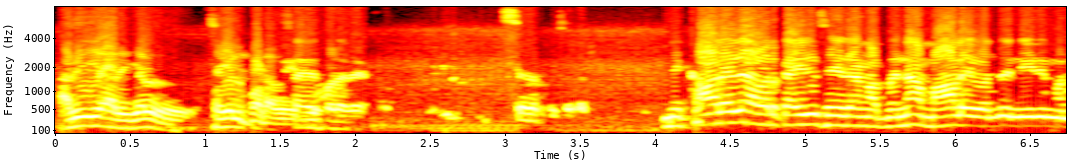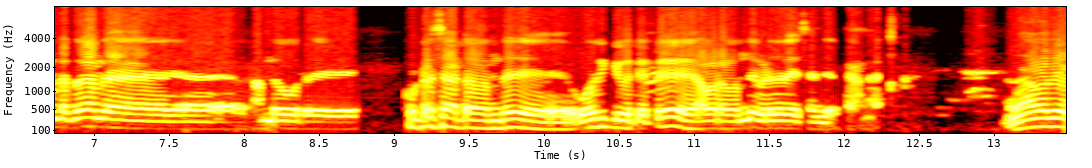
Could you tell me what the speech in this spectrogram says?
அதிகாரிகள் செயல்பட செயல்பட வேண்டும். சிறப்பு சிறப்பு. இன்னைக்கு காலையில அவர் கைது செய்தாங்க அப்படின்னா மாலை வந்து நீதிமன்றத்துல அந்த அந்த ஒரு குற்றச்சாட்டை வந்து ஒதுக்கி விட்டுட்டு அவரை வந்து விடுதலை செஞ்சிருக்காங்க. அதாவது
